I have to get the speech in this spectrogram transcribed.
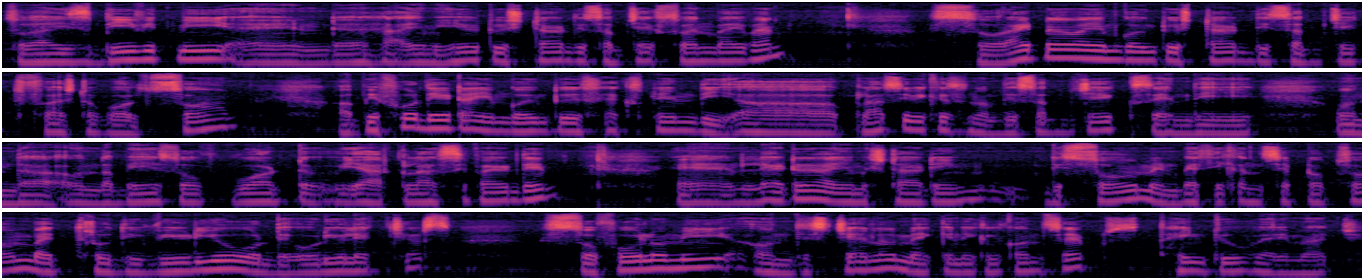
so guys be with me and uh, i am here to start the subjects one by one so right now i am going to start the subject first of all SOM uh, before that i am going to explain the uh, classification of the subjects and the on the on the base of what we are classified them. And later i am starting the SOM and basic concept of SOM by through the video or the audio lectures. So follow me on this channel mechanical concepts. Thank you very much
